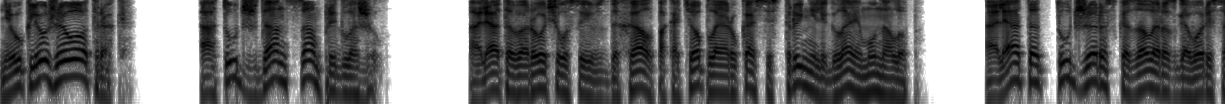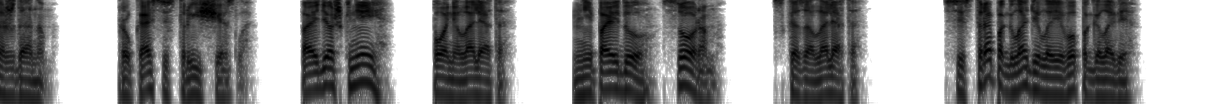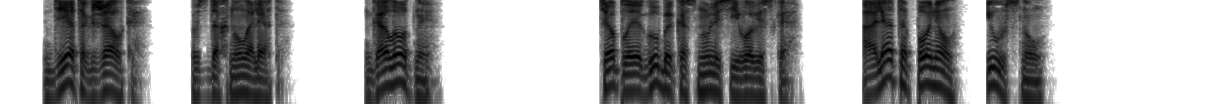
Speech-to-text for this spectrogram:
Неуклюжий отрок. А тут Ждан сам предложил. Алята ворочался и вздыхал, пока теплая рука сестры не легла ему на лоб. Алята тут же рассказала о разговоре со Жданом. Рука сестры исчезла. «Пойдешь к ней?» — понял Алята. «Не пойду, ссором», — сказал Алята. Сестра погладила его по голове. «Деток жалко», — вздохнул Алята. «Голодные». Теплые губы коснулись его виска. Алята понял, и уснул.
